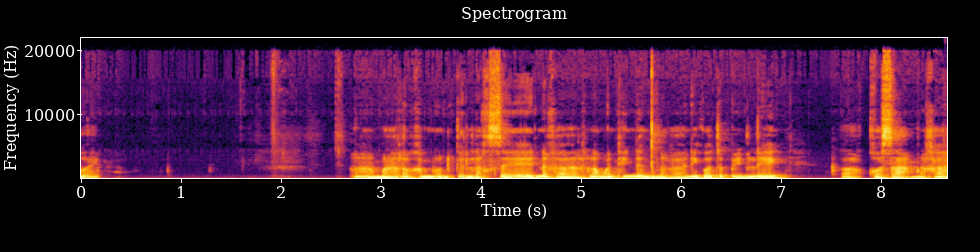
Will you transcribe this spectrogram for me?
ด้วยามาเราคำนวณกันหลักแสนนะคะรางวัลที่หนึ่งนะคะ นี่ก็จะเป็นเลขข้อสามนะคะ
